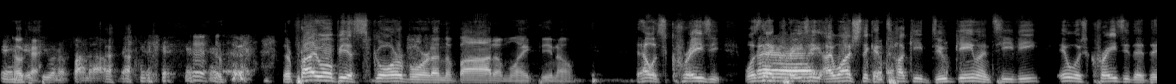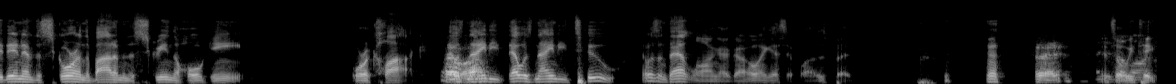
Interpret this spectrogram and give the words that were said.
and Okay. If you want to find out. There probably won't be a scoreboard on the bottom, like you know. That was crazy. Wasn't that crazy? Uh, I watched the Kentucky Duke game on TV. It was crazy that they didn't have the score on the bottom of the screen the whole game, or a clock. That Oh, was ninety. That was ninety-two. That wasn't that long ago. I guess it was, but But That It's is what we take-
